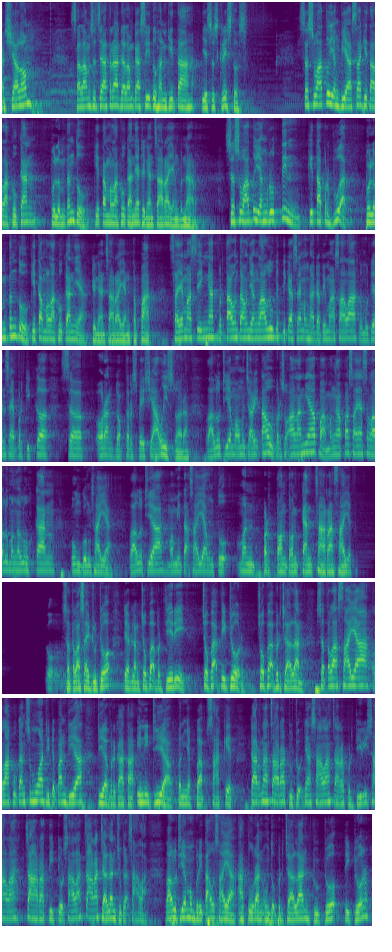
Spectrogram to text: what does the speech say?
Nah, shalom. Salam sejahtera dalam kasih Tuhan kita Yesus Kristus. Sesuatu yang biasa kita lakukan belum tentu kita melakukannya dengan cara yang benar. Sesuatu yang rutin kita perbuat belum tentu kita melakukannya dengan cara yang tepat. Saya masih ingat bertahun-tahun yang lalu ketika saya menghadapi masalah, kemudian saya pergi ke seorang dokter spesialis, saudara. Lalu dia mau mencari tahu persoalannya apa, mengapa saya selalu mengeluhkan punggung saya. Lalu dia meminta saya untuk mempertontonkan cara saya. Setelah saya duduk, dia bilang coba berdiri, coba tidur, coba berjalan. Setelah saya lakukan semua di depan dia, dia berkata, "Ini dia penyebab sakit." Karena cara duduknya salah, cara berdiri salah, cara tidur salah, cara jalan juga salah. Lalu dia memberitahu saya aturan untuk berjalan, duduk, tidur,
